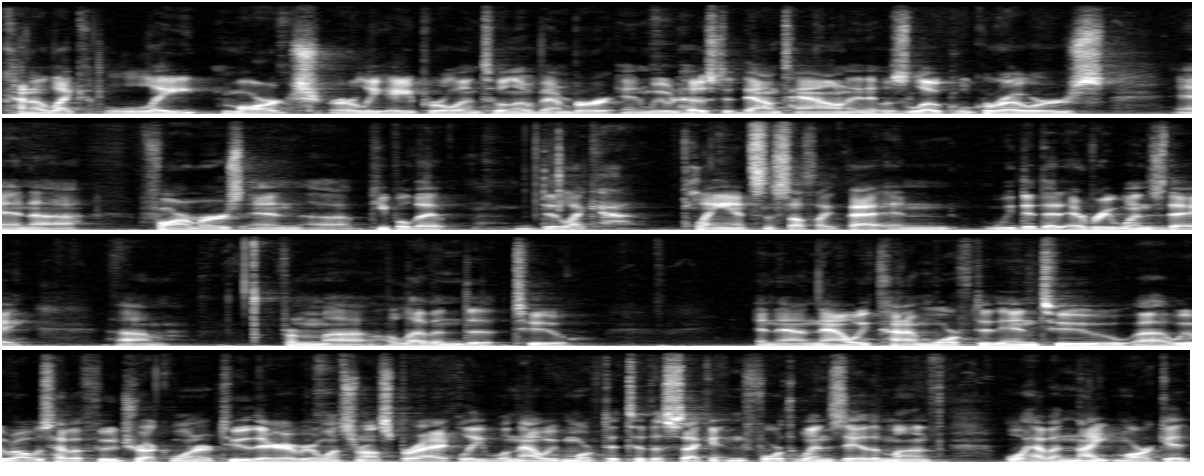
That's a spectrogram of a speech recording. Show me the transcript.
kind of like late March, early April until November, and we would host it downtown, and it was local growers and uh, farmers and uh, people that did like plants and stuff like that, and we did that every Wednesday um, from uh, 11 to 2 and now now we kind of morphed it into uh, we would always have a food truck one or two there every once in a while sporadically. Well now we've morphed it to the second and fourth wednesday of the month we'll have a night market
